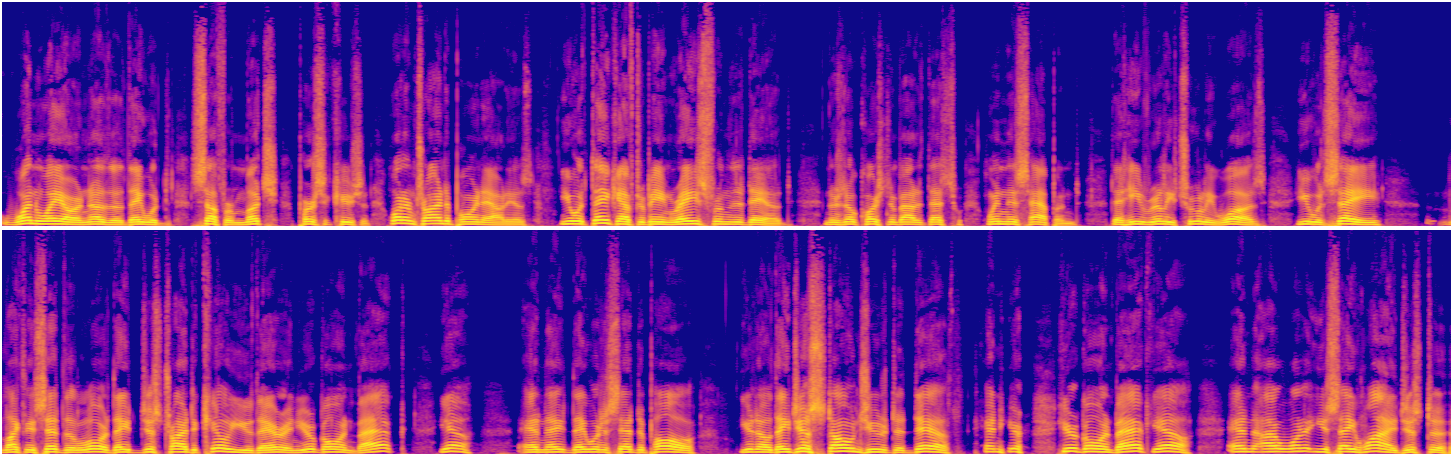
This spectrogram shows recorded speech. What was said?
one way or another, they would suffer much persecution. What I'm trying to point out is you would think after being raised from the dead, and there's no question about it, that's when this happened, that he really truly was, you would say, like they said to the Lord, they just tried to kill you there and you're going back Yeah. And they, they would have said to Paul, you know, they just stoned you to death and you're you're going back, yeah. And I wanted you say why, just to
